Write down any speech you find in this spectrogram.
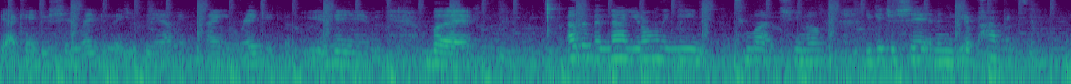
bitch. I can't do shit regular. You feel me? I ain't regular. You feel me? But other than that, you don't really need too much, you know? You get your shit and then you get Poppington. You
